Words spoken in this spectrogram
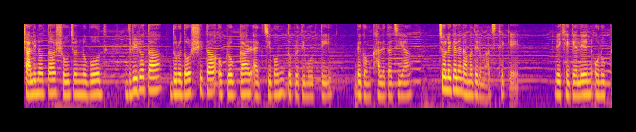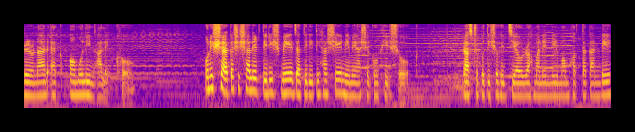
শালীনতা, সৌজন্যবোধ দৃঢ়তা, দূরদর্শিতা ও প্রজ্ঞার এক জীবন্ত প্রতিমূর্তি। বেগম খালেদা জিয়া, চলে গেলেন আমাদের মাঝ থেকে। রেখে গেলেন অনুপ্রেরণার এক অমলিন আলেখ্য। উনিশশো একাশি সালের তিরিশ মে জাতির ইতিহাসে নেমে আসে গভীর শোক। রাষ্ট্রপতি শহীদ জিয়াউর রহমানের নির্মম হত্যাকাণ্ডে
